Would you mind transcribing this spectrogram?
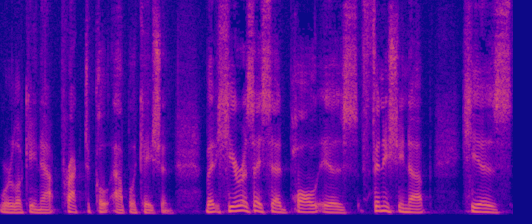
we're looking at practical application. But here, as I said, Paul is finishing up his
